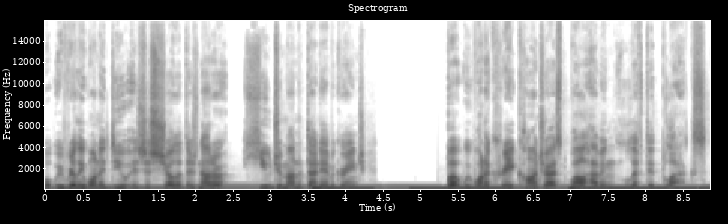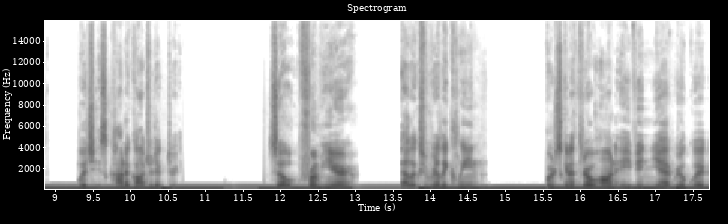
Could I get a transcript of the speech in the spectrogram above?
What we really want to do is just show that there's not a huge amount of dynamic range, but we want to create contrast while having lifted blacks, which is kind of contradictory. So from here, that looks really clean. We're just gonna throw on a vignette real quick.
